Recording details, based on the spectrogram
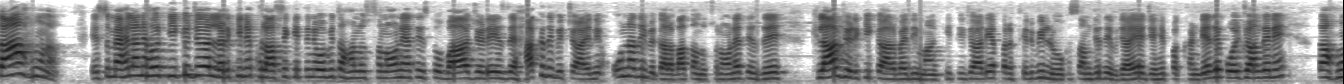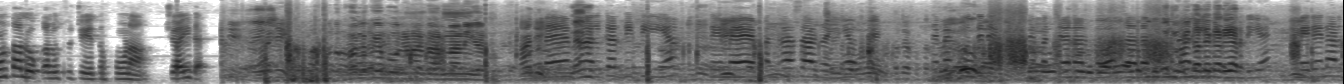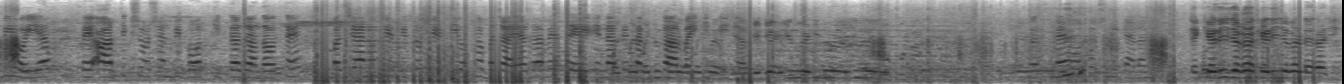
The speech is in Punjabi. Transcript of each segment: ਤਾਂ ਹੁਣ ਇਸ ਮਹਿਲਾ ਨੇ ਹੋਰ ਕੀ ਕੁਝ ਲੜਕੀ ਨੇ ਖੁਲਾਸੇ ਕੀਤੇ ਨੇ ਉਹ ਵੀ ਤੁਹਾਨੂੰ ਸੁਣਾਉਣੇ ਆ ਤੇ ਇਸ ਤੋਂ ਬਾਅਦ ਜਿਹੜੇ ਇਸ ਦੇ ਹੱਕ ਦੇ ਵਿੱਚ ਆਏ ਨੇ, ਉਹਨਾਂ ਦੀ ਵੀ ਗੱਲਬਾਤ ਤੁਹਾਨੂੰ ਸੁਣਾਉਣੇ ਆ ਤੇ ਇਸ ਦੇ ਖਿਲਾਫ ਜਿਹੜੀ ਕਿ ਕਾਰਵਾਈ ਦੀ ਮੰਗ ਕੀਤੀ ਜਾ ਰਹੀ ਹੈ। ਪਰ ਫਿਰ ਵੀ ਲੋਕ ਸਮਝਦੇ ਦੇ ਬਜਾਏ ਅਜਿਹੇ ਪਖੰਡੀਆਂ ਦੇ ਕੋਲ ਜਾਂਦੇ ਨੇ। ਤਾਂ ਹੁਣ ਤਾਂ ਲੋਕਾਂ ਨੂੰ ਸੁਚੇਤ ਹੋਣਾ ਚਾਹੀਦਾ ਖੁੱਲ ਕੇ ਬੋਲਣਾ ਡਰਨਾ ਨਹੀਂਗਾ ਮੈਂ ਪਾਲਕਰ ਦੀ ਧੀ ਆ ਤੇ ਮੈਂ 15 ਸਾਲ ਰਹੀ ਹਾਂ ਉੱਥੇ। ਤੇ ਮੈਂ ਖੁਦ ਦੇਖਿਆ ਆਪਣੇ ਬੱਚਿਆਂ ਨਾਲ ਬਹੁਤ ਜ਼ਿਆਦਾ ਦੁਸ਼ਮਣੀ ਹੁੰਦੀ ਹੈ। ਮੇਰੇ ਨਾਲ ਵੀ ਹੋਈ ਆ ਤੇ ਆਰਥਿਕ ਸ਼ੋਸ਼ਣ ਵੀ ਬਹੁਤ ਕੀਤਾ ਜਾਂਦਾ ਉੱਥੇ। ਬੱਚਿਆਂ ਨੂੰ ਛੇਤੀ ਤੋਂ ਛੇਤੀ ਉੱਥੋਂ ਬਚਾਇਆ ਜਾਵੇ ਤੇ ਇਹਨਾਂ ਤੇ ਸਖਤ ਕਾਰਵਾਈ ਕੀਤੀ ਜਾਵੇ। ਬਸ ਮੈਂ ਹੋਰ ਕੁਝ ਨਹੀਂ ਕਹਿਣਾ। ਇਹ ਕਿਹੜੀ ਜਗ੍ਹਾ ਕਿਹੜੀ ਜਗ੍ਹਾ ਡੇਰਾ ਜੀ?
